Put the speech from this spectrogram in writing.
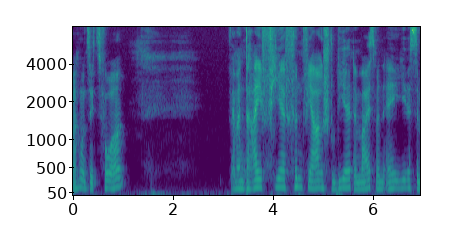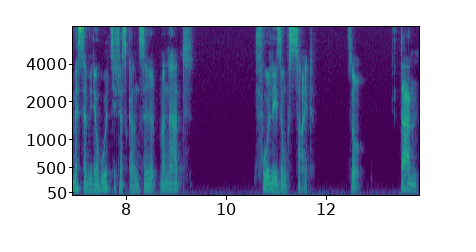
machen wir uns nichts vor. Wenn man drei, vier, fünf Jahre studiert, dann weiß man, ey, jedes Semester wiederholt sich das Ganze. Man hat Vorlesungszeit. So. Dann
